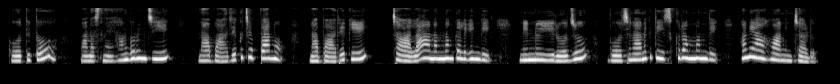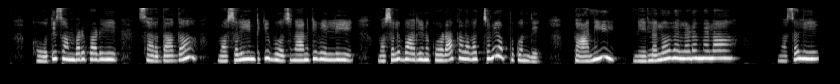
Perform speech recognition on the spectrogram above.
కోతితో మన స్నేహం గురించి నా భార్యకు చెప్పాను. నా భార్యకి చాలా ఆనందం కలిగింది. నిన్ను ఈరోజు భోజనానికి తీసుకురమ్మంది అని ఆహ్వానించాడు. కోతి సంబరపడి సరదాగా మొసలి ఇంటికి భోజనానికి వెళ్ళి మొసలి భార్యను కూడా కలవచ్చని ఒప్పుకుంది. కానీ నీళ్ళలో వెళ్ళడం ఎలా మొసలి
